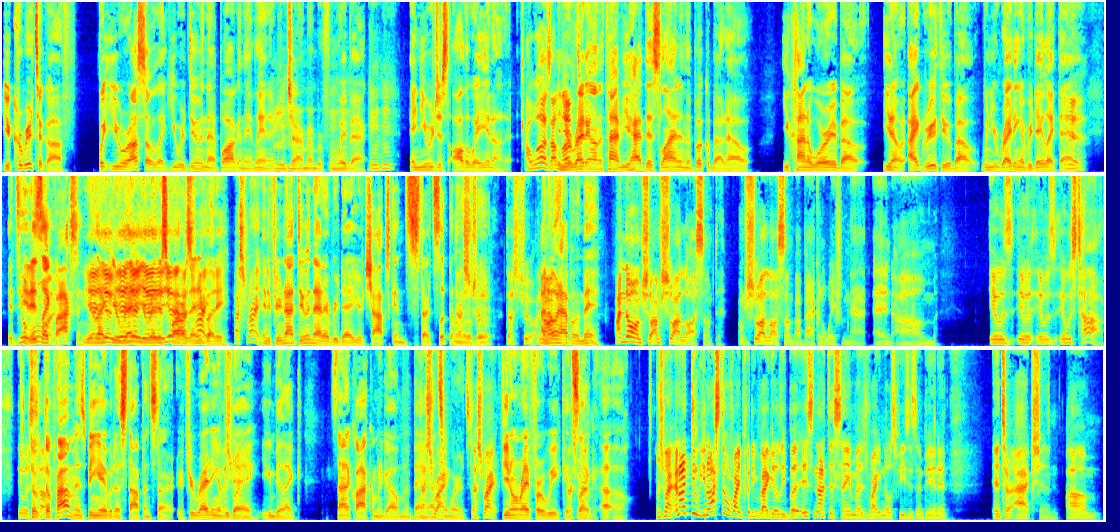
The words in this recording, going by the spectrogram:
your career took off, but you were also like you were doing that blog in the Atlantic, which I Mhm. remember from way back, hmm and you were just all the way in on it. I was. I and you're writing it. on the time. You had this line in the book about how you kind of worry about. You know, I agree with you about when you're writing every day like that. Yeah, It's You're it is like boxing. You're Yeah, like yeah, you're ready. you're ready to spar with right. anybody. that's right. And if you're not doing that every day, your chops can start slipping a that's little true. bit. That's true. I I know. know I, what happened with me. I know. I'm sure. I'm sure I lost something. I'm sure I lost something by backing away from that. And um, it was it was it was it was tough. It was The, tough. the problem is being able to stop and start. If you're writing every That's right. you can be like, it's nine o'clock. I'm gonna go. I'm gonna bang That's out right. some words. That's right. If you don't write for a week, it's That's right. like, uh oh. That's right. And I do, you know, I still write pretty regularly, but it's not the same as writing those pieces and being in interaction. Um,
